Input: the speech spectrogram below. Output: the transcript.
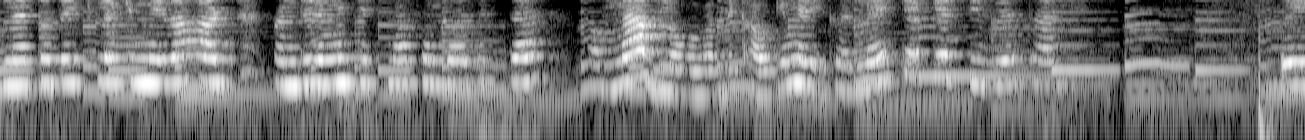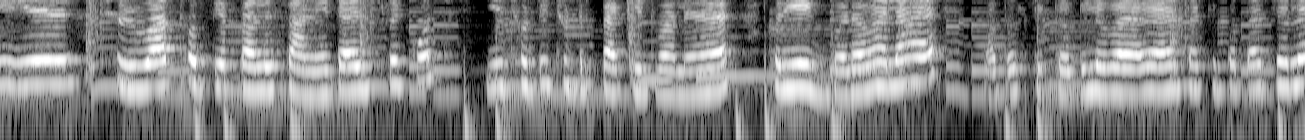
ने तो देख लिया कि मेरा हार्ट अंधेरे में कितना सुंदर दिखता है। अब मैं आप लोगों को दिखाऊँगी मेरे घर में क्या क्या चीज़ें हैं। तो ये शुरुआत होती है पहले सैनिटाइज से कुछ। ये छोटे छोटे पैकेट वाले हैं और ये एक बड़ा वाला है। यहाँ पर स्टिकर भी लगाया गया है ताकि पता चले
